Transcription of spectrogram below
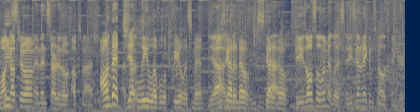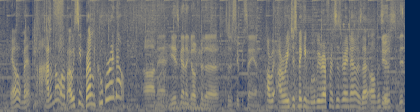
walk He's- up to him, and then start an up smash. On that That's Jet Li level of fearless, man. Yeah, you just gotta know. You just gotta Yeah. know. He's also limitless, and he's gonna make him smell his finger. Yo, man, I I don't know. Are we seeing Bradley Cooper right now? Oh man, he is gonna go for the for the Super Saiyan. Are we, are we just making movie references right now? Is that all this Dude, is? th-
